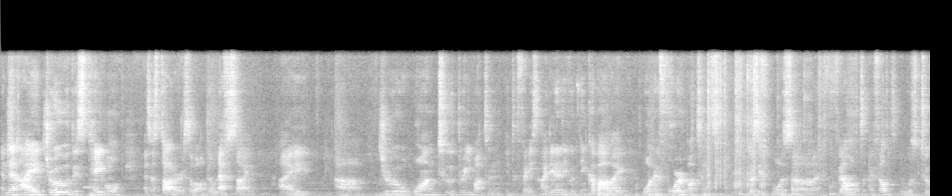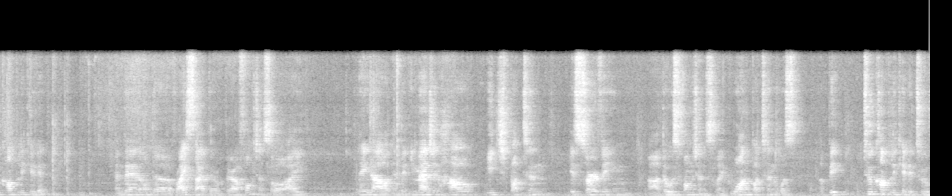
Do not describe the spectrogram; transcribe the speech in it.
And then I drew this table as a starter. So on the left side, I uh, drew one, two, three button interface. I didn't even think about like more than four buttons because it was uh, it felt I felt it was too complicated. And then on the right side, there, there are functions. So I laid out and then imagine how each button is serving uh, those functions. Like one button was a bit too complicated to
